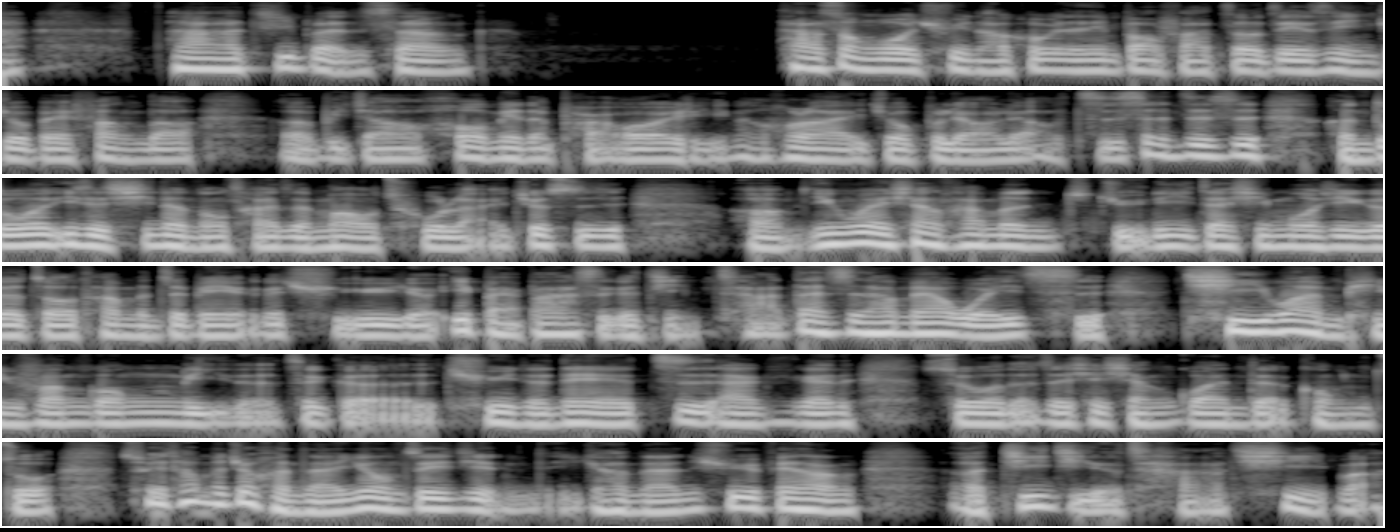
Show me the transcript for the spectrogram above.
他基本上。他送过去，然后 COVID-19 爆发之后，这件事情就被放到呃比较后面的 priority，然后后来就不了了之，甚至是很多一直新的农场一直冒出来，就是呃因为像他们举例在新墨西哥州，他们这边有一个区域有一百八十个警察，但是他们要维持七万平方公里的这个区域的那些治安跟所有的这些相关的工作，所以他们就很难用这件很难去非常呃积极的查气嘛，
